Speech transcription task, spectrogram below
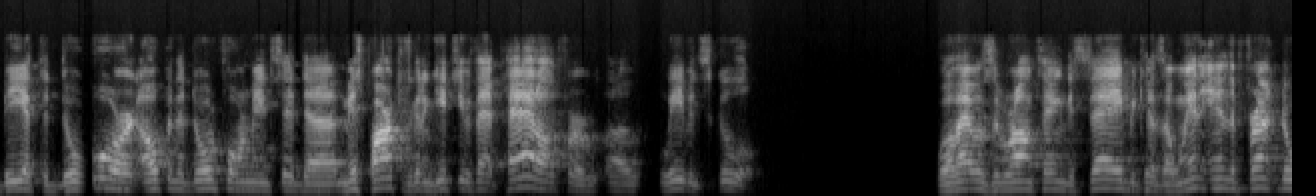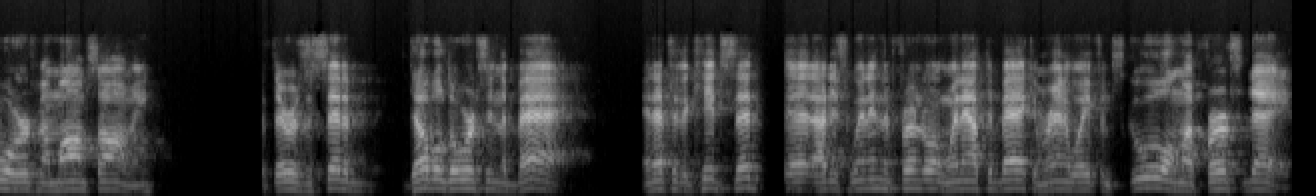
be at the door and opened the door for me and said, uh, Miss Parker's going to get you with that paddle for uh, leaving school. Well, that was the wrong thing to say because I went in the front doors. My mom saw me, but there was a set of double doors in the back. And after the kid said that, I just went in the front door and went out the back and ran away from school on my first day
